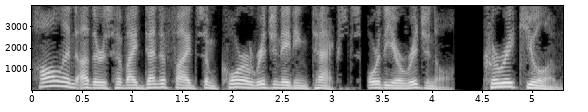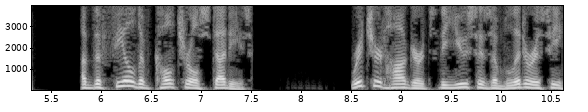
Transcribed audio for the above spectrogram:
Hall and others have identified some core originating texts, or the original curriculum of the field of cultural studies Richard Hoggart's The Uses of Literacy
